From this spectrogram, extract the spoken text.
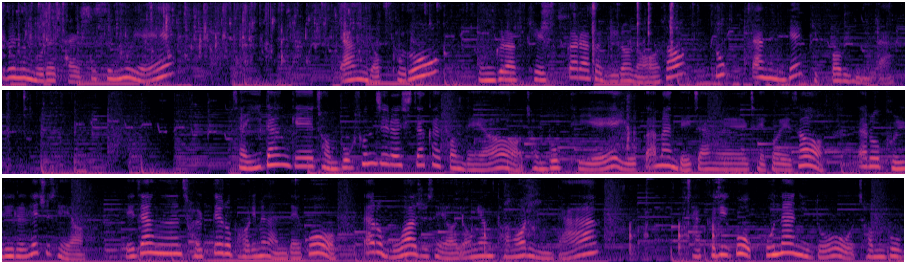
흐르는 물에 잘 씻은 후에 양 옆으로 동그랗게 숟가락을 밀어 넣어서 쏙 따는 게 비법입니다. 자, 2단계 전복 손질을 시작할 건데요. 전복 뒤에 이 까만 내장을 제거해서 따로 분리를 해주세요. 내장은 절대로 버리면 안 되고 따로 모아주세요. 영양 덩어리입니다. 자, 그리고 고난이도 전복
